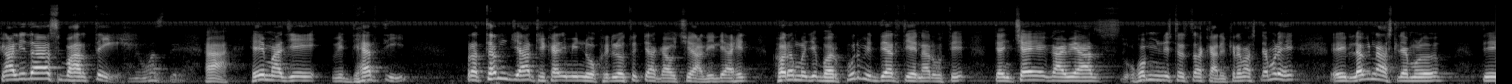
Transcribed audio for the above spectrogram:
कालिदास भारते. हां हे माझे विद्यार्थी. प्रथम ज्या ठिकाणी मी नोकरीला होतो त्या गावचे आलेले आहेत. खरं म्हणजे भरपूर विद्यार्थी येणार होते. त्यांच्या गावी आज होम मिनिस्टरचा कार्यक्रम असल्यामुळे लग्न असल्यामुळं ते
